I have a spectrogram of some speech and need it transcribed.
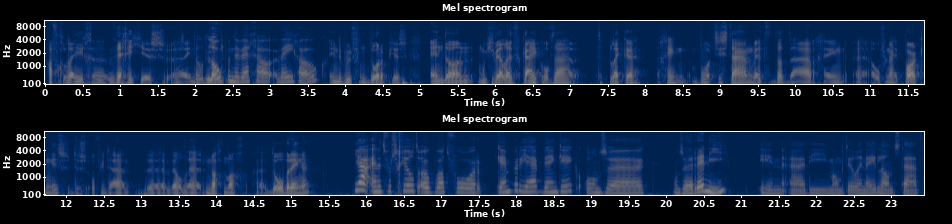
afgelegen weggetjes eh, in, de buurt, Doodlopende wegen, wegen ook. in de buurt van dorpjes. En dan moet je wel even kijken of daar ter plekke geen bordjes staan met dat daar geen eh, overnight parking is. Dus of je daar de, wel de nacht mag doorbrengen. Ja, en het verschilt ook wat voor camper je hebt, denk ik. Onze, onze Rennie, in, eh, die momenteel in Nederland staat,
